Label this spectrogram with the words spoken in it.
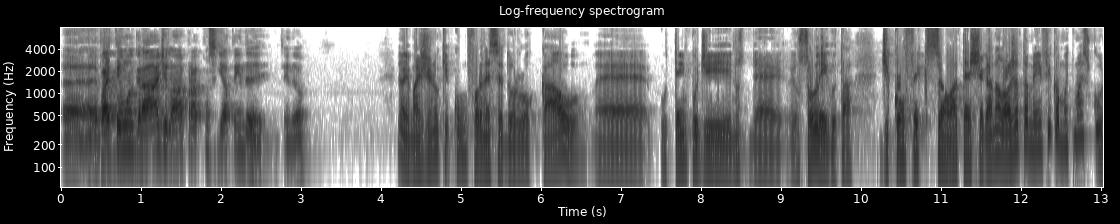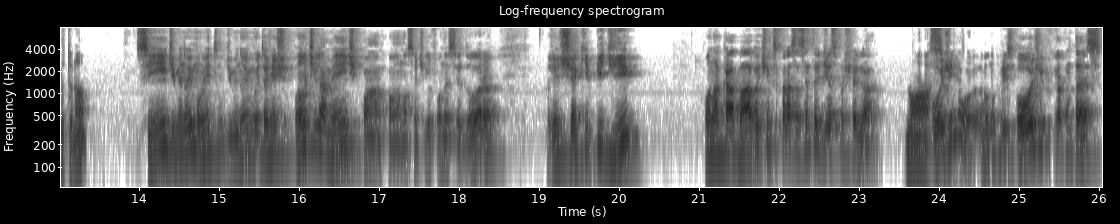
Uh, vai ter uma grade lá para conseguir atender, entendeu? Não, imagino que com fornecedor local, é, o tempo de. É, eu sou leigo, tá? De confecção até chegar na loja também fica muito mais curto, não? Sim, diminui muito, diminui muito. A gente, antigamente, com a, com a nossa antiga fornecedora, a gente tinha que pedir, quando acabava, eu tinha que esperar 60 dias para chegar. Nossa. Hoje, não, eu não, hoje o que acontece?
